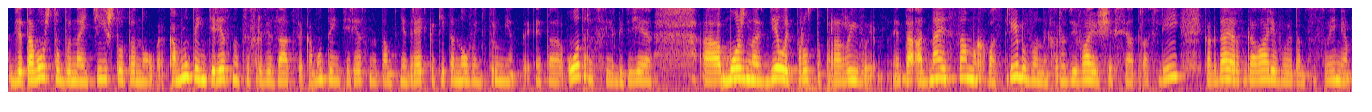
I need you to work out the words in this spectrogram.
для того, чтобы найти что-то новое. Кому-то интересна цифровизация, кому-то интересно там внедрять какие-то новые инструменты. Это отрасль, где а, можно сделать просто прорывы. Это одна из самых востребованных, развивающихся отраслей. Когда я разговариваю там со своими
